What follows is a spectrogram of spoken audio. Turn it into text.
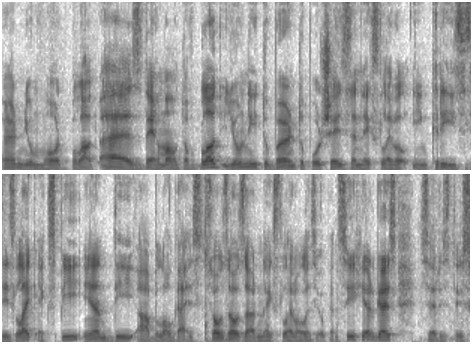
earn you more blood as the amount of blood you need to burn to purchase the next level increases like XP and Diablo guys. So those are next level as you can see here guys. There is this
